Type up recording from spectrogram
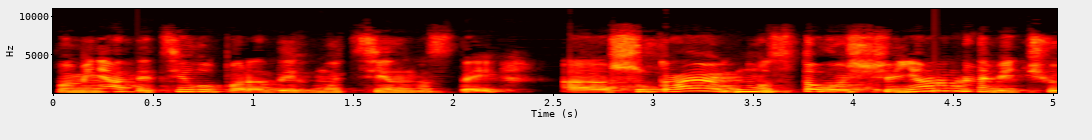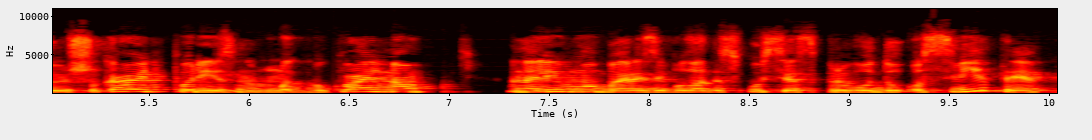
поміняти цілу парадигму цінностей. Е, Шукають ну з того, що я навіть чую, шукають по різному. От буквально на лівому березі була дискусія з приводу освіти,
